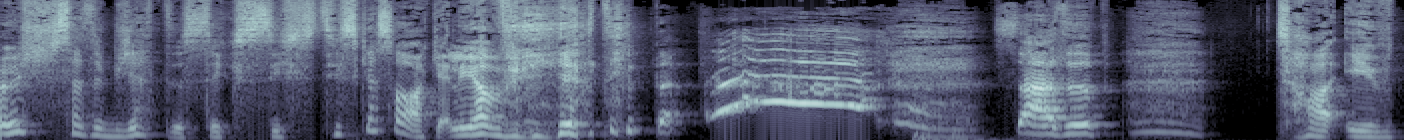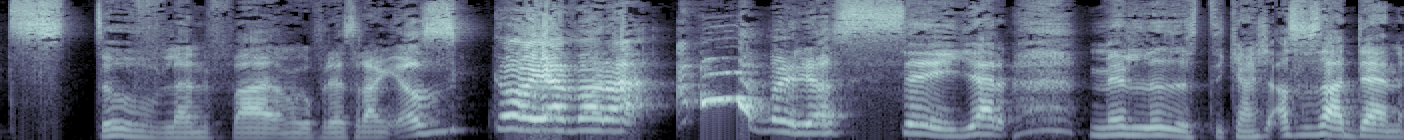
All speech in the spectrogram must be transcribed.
Usch, så här, typ jättesexistiska saker, eller jag vet inte. Så här, typ, ta ut stolen för att man går på restaurang. Jag skojar bara! Vad är det jag säger? Med lite kanske, alltså såhär den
